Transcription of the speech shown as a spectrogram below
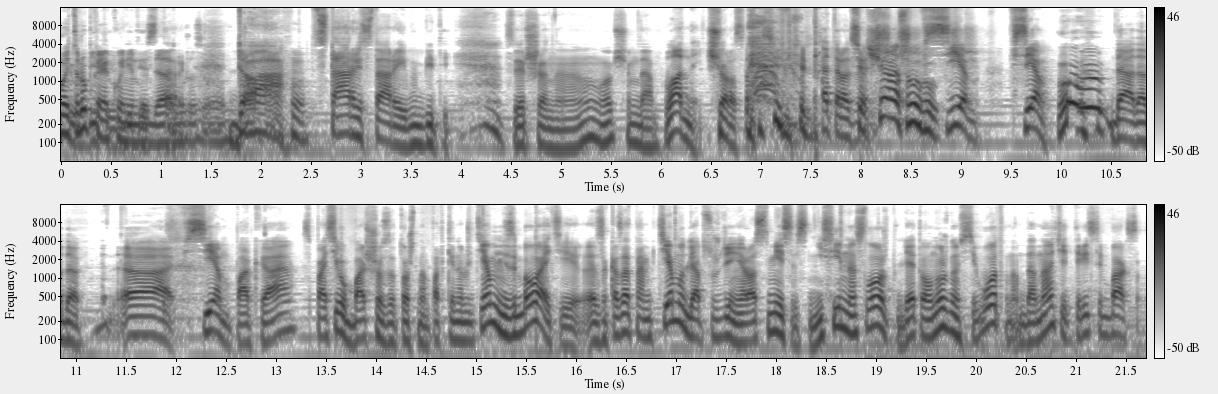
Убитый, трубкой какой-нибудь, да, ужас. Да, старый-старый, убитый. Совершенно. Ну, в общем, да. Ладно, еще раз. Пятый раз. Еще раз. Всем, всем. Да, да, да. А, Всем пока. Спасибо большое за то, что нам подкинули тему. Не забывайте, э, заказать нам тему для обсуждения раз в месяц. Не сильно сложно. Для этого нужно всего-то нам донатить 30 баксов.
